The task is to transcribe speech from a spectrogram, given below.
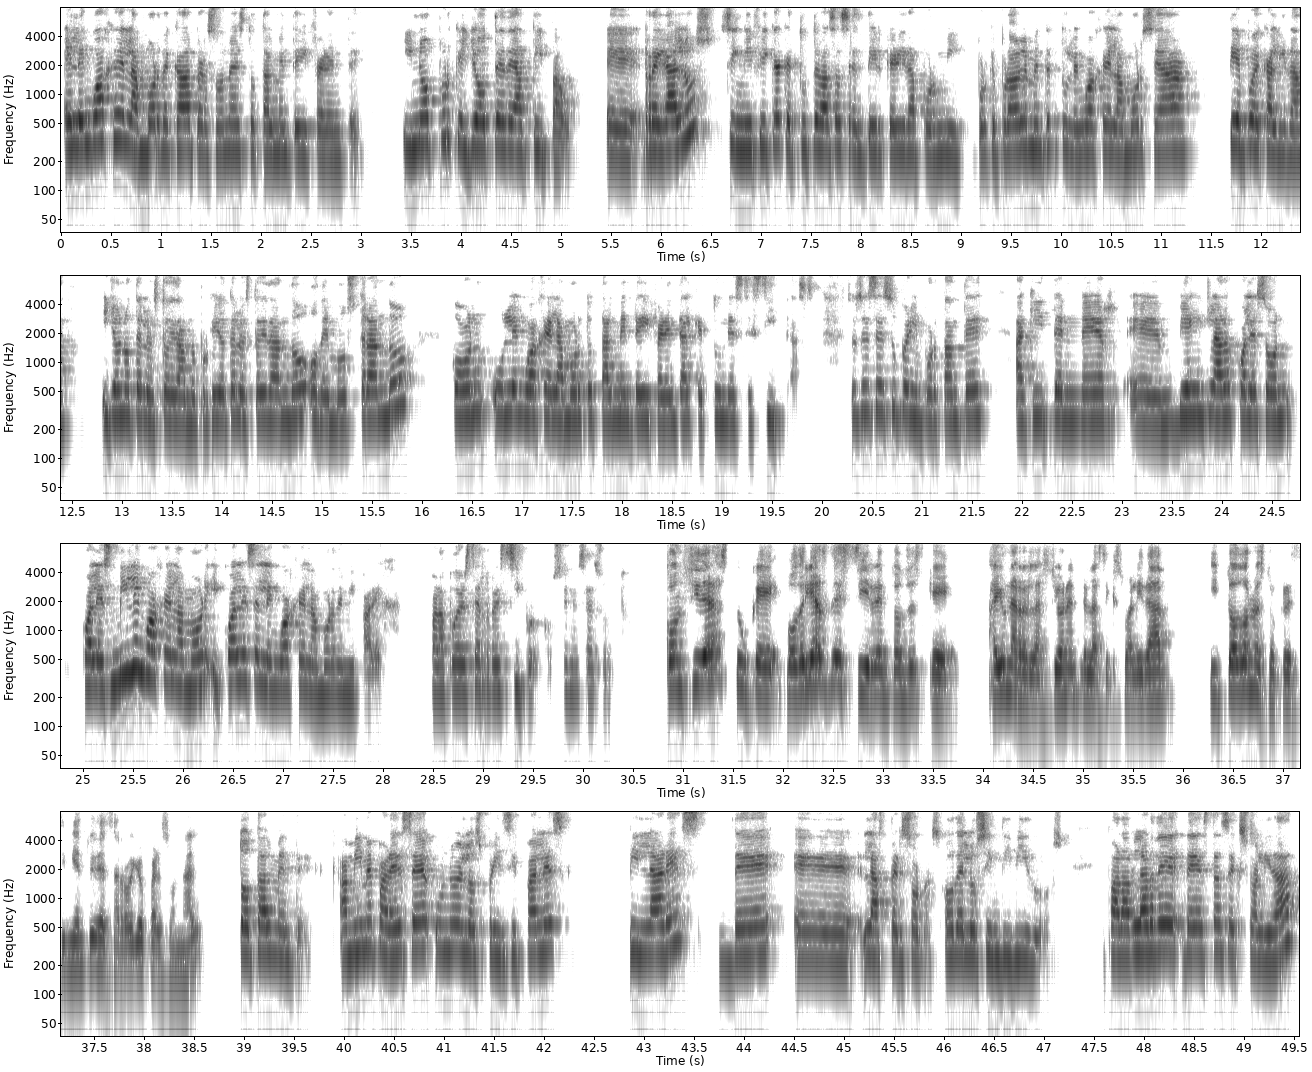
el lenguaje del amor de cada persona es totalmente diferente. Y no porque yo te dé a ti, Pau, eh, regalos, significa que tú te vas a sentir querida por mí, porque probablemente tu lenguaje del amor sea tiempo de calidad y yo no te lo estoy dando, porque yo te lo estoy dando o demostrando con un lenguaje del amor totalmente diferente al que tú necesitas. Entonces es súper importante aquí tener eh, bien claro cuáles son, cuál es mi lenguaje del amor y cuál es el lenguaje del amor de mi pareja, para poder ser recíprocos en ese asunto. ¿Consideras tú que podrías decir entonces que hay una relación entre la sexualidad y todo nuestro crecimiento y desarrollo personal? Totalmente. A mí me parece uno de los principales pilares de eh, las personas o de los individuos. Para hablar de, esta sexualidad,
